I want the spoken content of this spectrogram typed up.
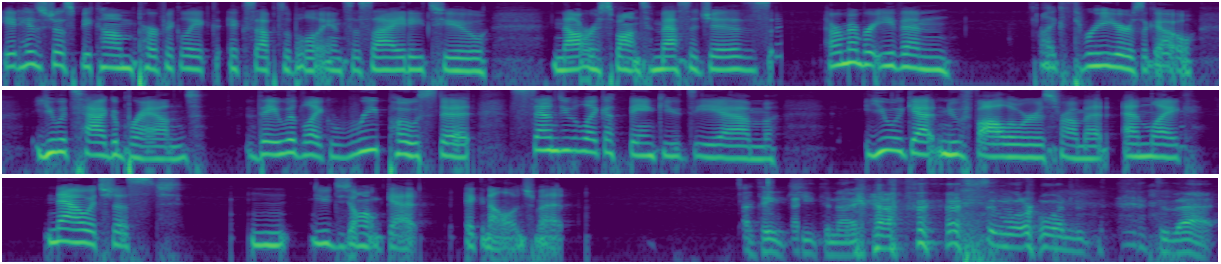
it has just become perfectly acceptable in society to not respond to messages. I remember even like three years ago, you would tag a brand, they would like repost it, send you like a thank you DM, you would get new followers from it, and like now it's just you don't get acknowledgement. I think Keith and I have a similar one to, to that.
